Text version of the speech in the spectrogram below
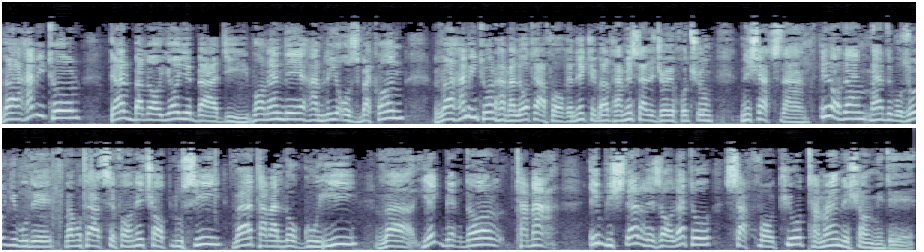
و همینطور در بلایای بعدی مانند حمله ازبکان و همینطور حملات افاقنه که بعد همه سر جای خودشون نشستن. این آدم مرد بزرگی بوده و متاسفانه چاپلوسی و تملق گویی و یک مقدار طمع. این بیشتر رزالت و صفاکی و طمع نشان میده.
